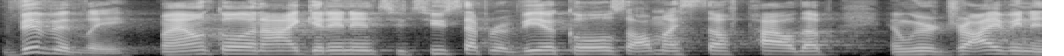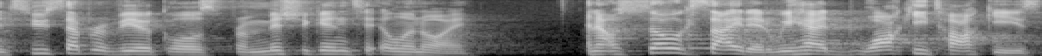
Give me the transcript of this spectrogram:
vividly my uncle and I getting into two separate vehicles, all my stuff piled up, and we were driving in two separate vehicles from Michigan to Illinois. And I was so excited. We had walkie talkies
